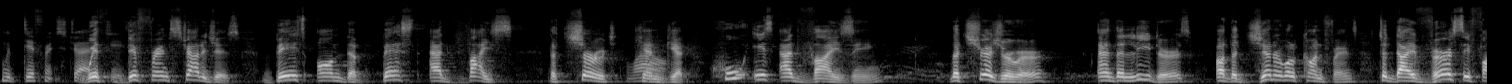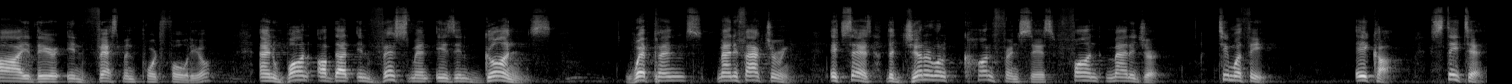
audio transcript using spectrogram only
with different strategies. With different strategies based on the best advice the church wow. can get. Who is advising the treasurer and the leaders of the general conference to diversify their investment portfolio? And one of that investment is in guns, weapons, manufacturing. It says the General Conference's fund manager, Timothy Aka, stated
